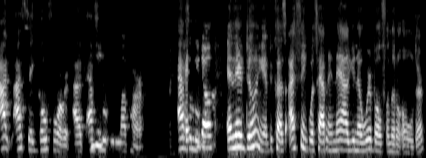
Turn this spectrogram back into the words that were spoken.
I I say go for it. I absolutely love her. Absolutely. And, you know, and they're doing it because I think what's happening now, you know, we're both a little older.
